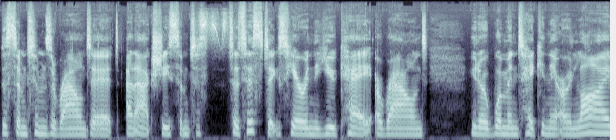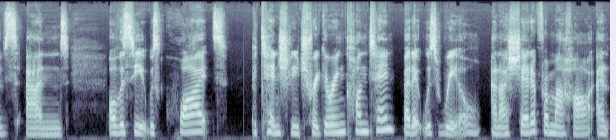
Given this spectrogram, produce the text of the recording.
the symptoms around it, and actually some t- statistics here in the UK around, you know, women taking their own lives. And obviously, it was quite potentially triggering content, but it was real. And I shared it from my heart. And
